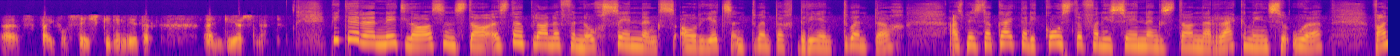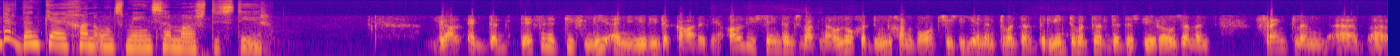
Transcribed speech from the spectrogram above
uh, 5 of 6 km in deursnit. Pieter, uh, net laasens daar is nou planne vir nog sendinge alreeds in 2023. As mens nou kyk na die koste van die sendinge dan rek mense o. Wanneer dink jy gaan ons mense Mars toe stuur? Wel, ek dink definitief nie in hierdie dekade nie. Al die sendinge wat nou nog gedoen gaan word, soos die 2123, dit is die Rosalind Franklin uh uh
